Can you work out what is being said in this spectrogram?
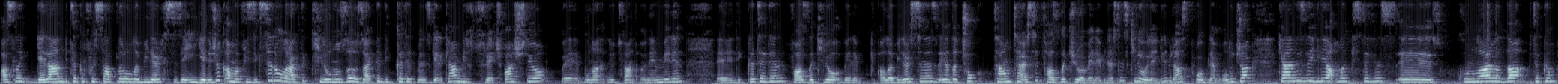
aslında gelen bir takım fırsatlar olabilir. Size iyi gelecek ama fiziksel olarak da kilonuza özellikle dikkat etmeniz gereken bir süreç başlıyor. Buna lütfen önem verin. Dikkat edin. Fazla kilo verip alabilirsiniz ya da çok tam tersi fazla kilo verebilirsiniz. Kilo ile ilgili biraz problem olacak. Kendinizle ilgili yapmak istediğiniz konularla da bir takım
